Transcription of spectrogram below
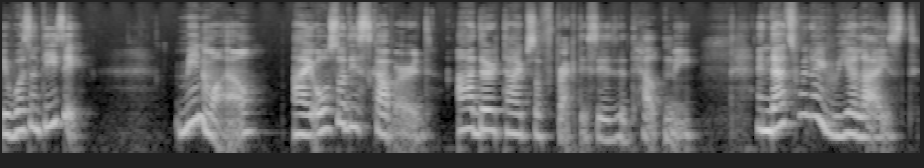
it wasn't easy. Meanwhile, I also discovered other types of practices that helped me. And that's when I realized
